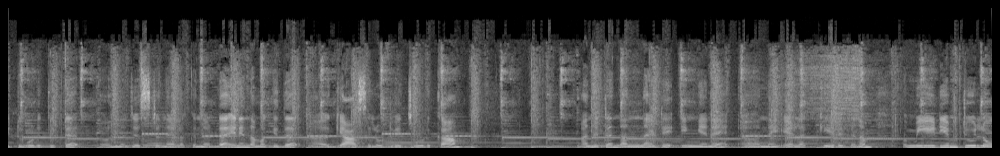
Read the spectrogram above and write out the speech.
ഇട്ട് കൊടുത്തിട്ട് ഒന്ന് ജസ്റ്റ് ഒന്ന് ഇളക്കുന്നുണ്ട്. ഇനി നമുക്കിത് ഗ്യാസിലോട്ട് വെച്ച് കൊടുക്കാം. എന്നിട്ട് നന്നായിട്ട് ഇങ്ങനെ ഇളക്കി എടുക്കണം മീഡിയം ടു ലോ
